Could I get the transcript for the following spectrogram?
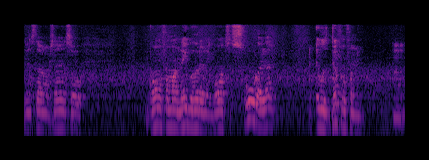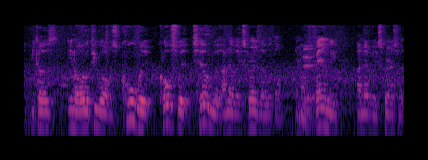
You understand what I'm saying? So going from my neighborhood and then going to school like that, it was different for me mm, because you know all the people I was cool with, close with, chilled with, I never experienced that with them. And my Yeah. family, I never experienced it.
